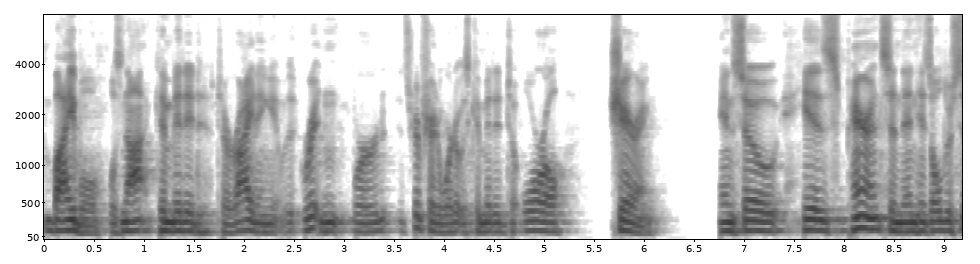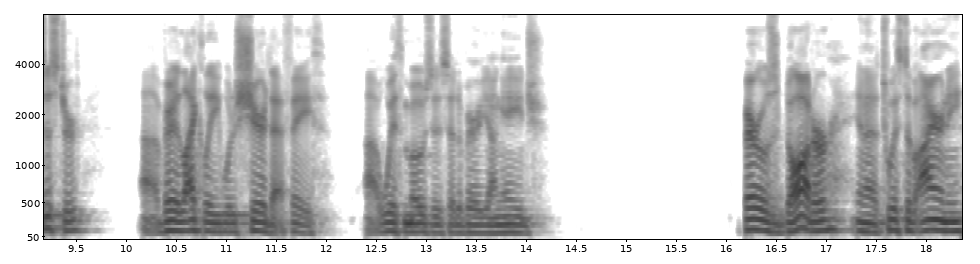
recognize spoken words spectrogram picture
Bible was not committed to writing. It was written word, scripture to word, it was committed to oral sharing. And so his parents and then his older sister uh, very likely would have shared that faith uh, with Moses at a very young age. Pharaoh's daughter, in a twist of irony,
